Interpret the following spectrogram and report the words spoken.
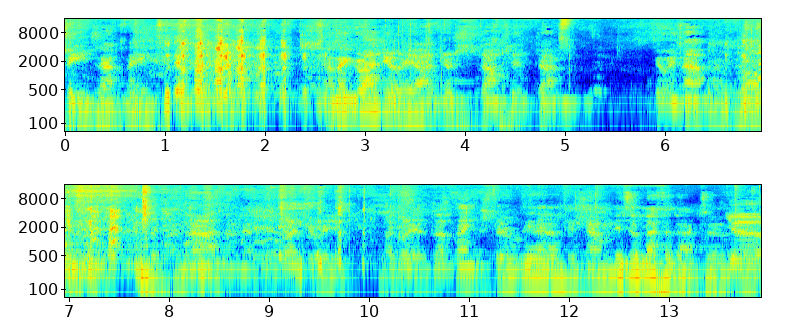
seeds at me. and then gradually I just started um, doing that and and that, and then gradually I got it. That thanks to, Yeah. to Sam. Um, He's a method actor. Yeah.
